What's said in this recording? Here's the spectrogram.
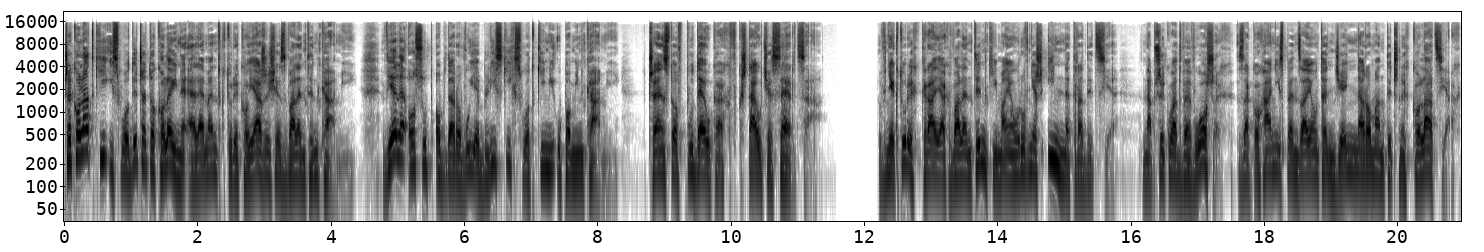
Czekoladki i słodycze to kolejny element, który kojarzy się z walentynkami. Wiele osób obdarowuje bliskich słodkimi upominkami, często w pudełkach w kształcie serca. W niektórych krajach walentynki mają również inne tradycje – na przykład we Włoszech zakochani spędzają ten dzień na romantycznych kolacjach,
